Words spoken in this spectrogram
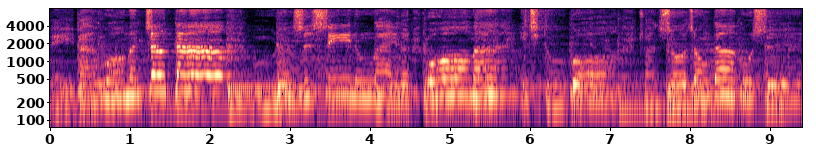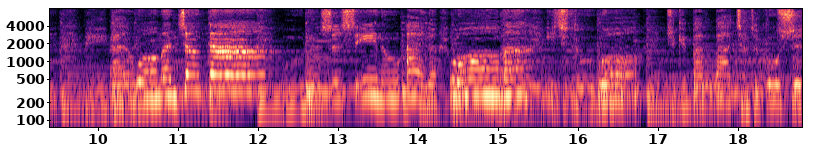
陪伴我们长大，无论是喜怒哀乐，我们一起度过。传说中的故事陪伴我们长大，无论是喜怒哀乐，我们一起度过。去给爸爸讲着故事，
